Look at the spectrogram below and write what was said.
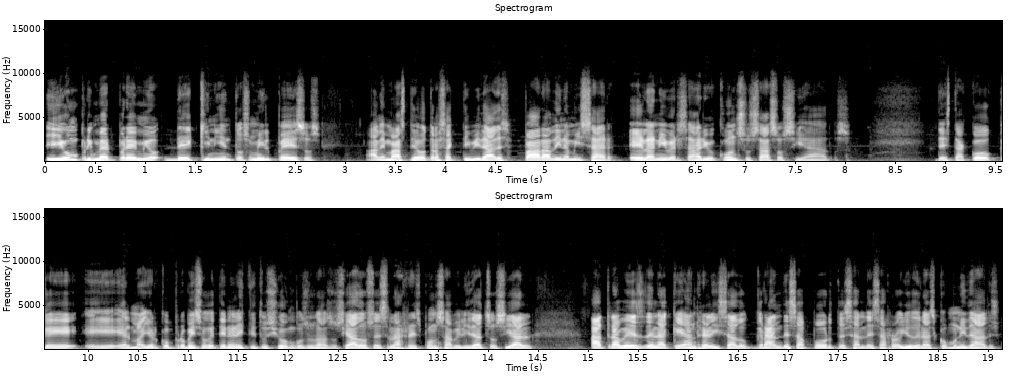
y un primer premio de 500 mil pesos, además de otras actividades para dinamizar el aniversario con sus asociados. Destacó que eh, el mayor compromiso que tiene la institución con sus asociados es la responsabilidad social, a través de la que han realizado grandes aportes al desarrollo de las comunidades,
